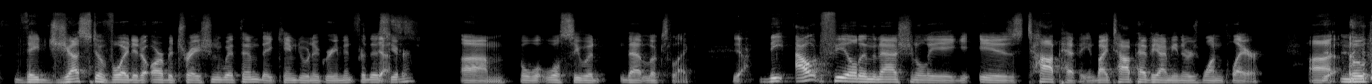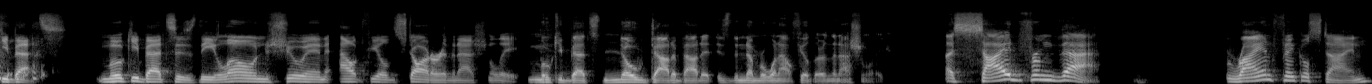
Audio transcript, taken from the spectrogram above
They just avoided arbitration with him. They came to an agreement for this Yes. year. Um, but we'll, see what that looks like. Yeah. The outfield in the National League is top heavy. And by top heavy, I mean there's one player, uh, Yeah. Mookie Betts. Mookie Betts is the lone shoe in outfield starter in the National League. Mookie Betts, no doubt about it, is the number one outfielder in the National League. Aside from that, Ryan Finkelstein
